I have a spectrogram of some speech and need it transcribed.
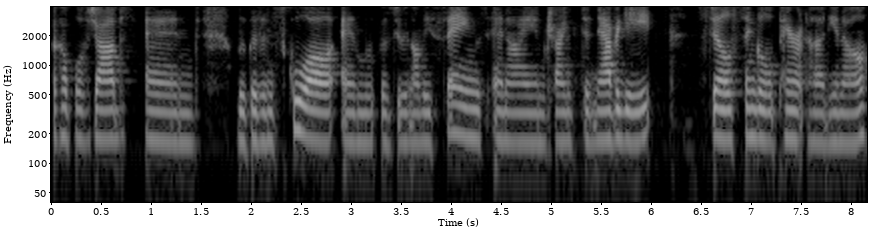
a couple of jobs and luca's in school and luca's doing all these things and i am trying to navigate still single parenthood you know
